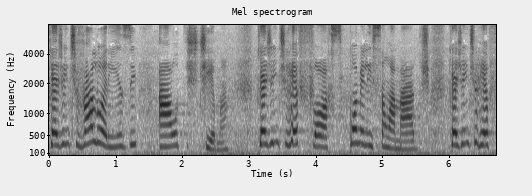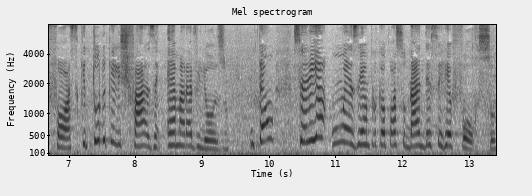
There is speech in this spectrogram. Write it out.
Que a gente valorize a autoestima, que a gente reforce como eles são amados, que a gente reforce que tudo que eles fazem é maravilhoso. Então, seria um exemplo que eu posso dar desse reforço.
